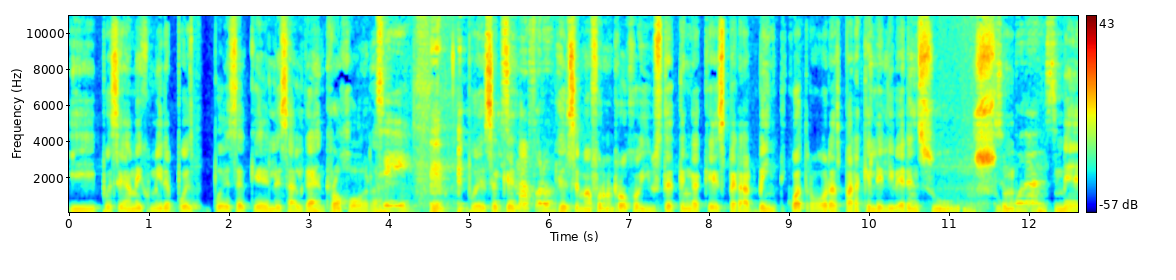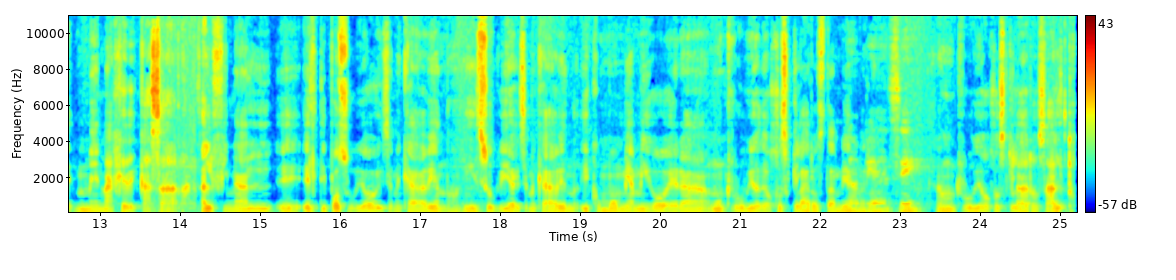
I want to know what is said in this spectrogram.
Y pues ella me dijo, mire, pues puede ser que le salga en rojo, ¿verdad? Sí. Puede ser el que semáforo. el semáforo en rojo y usted tenga que esperar 24 horas para que le liberen su, su, mudanza. menaje de casa. Al final eh, el tipo subió y se me quedaba viendo. Y subía y se me quedaba viendo. Y como mi amigo era un rubio de ojos claros también. También, sí. Era un rubio, ojos claros, alto.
